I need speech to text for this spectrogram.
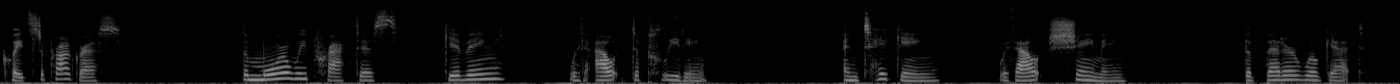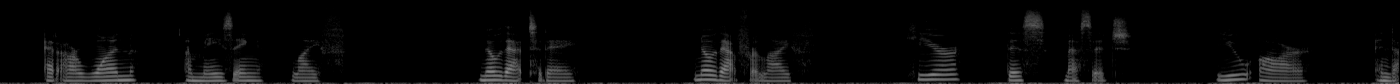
equates to progress. The more we practice giving without depleting and taking without shaming, the better we'll get at our one amazing life. Know that today. Know that for life. Hear this message. You are, and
